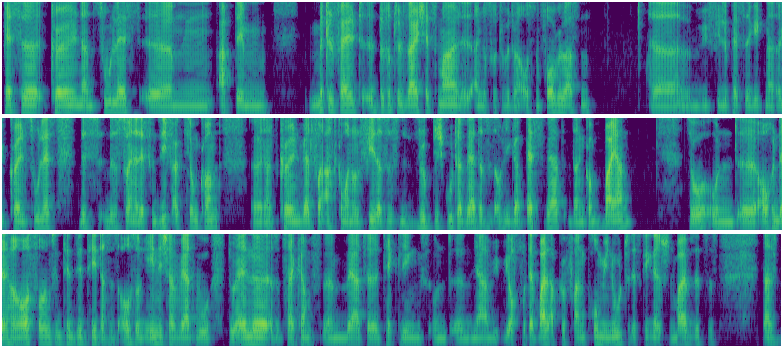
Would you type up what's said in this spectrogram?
Pässe Köln dann zulässt, ähm, ab dem Mittelfeld-Drittel, sage ich jetzt mal. Angriffsdrittel wird dann außen vor gelassen wie viele Pässe der Gegner äh, Köln zulässt, bis, bis es zu einer Defensivaktion kommt. Äh, da hat Köln einen Wert von 8,04, das ist ein wirklich guter Wert, das ist auch Liga-Bestwert. Dann kommt Bayern so, und äh, auch in der Herausforderungsintensität, das ist auch so ein ähnlicher Wert, wo Duelle, also Zweikampfwerte, ähm, Tacklings und ähm, ja, wie, wie, oft wird der Ball abgefangen pro Minute des gegnerischen Ballbesitzes. Da ist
